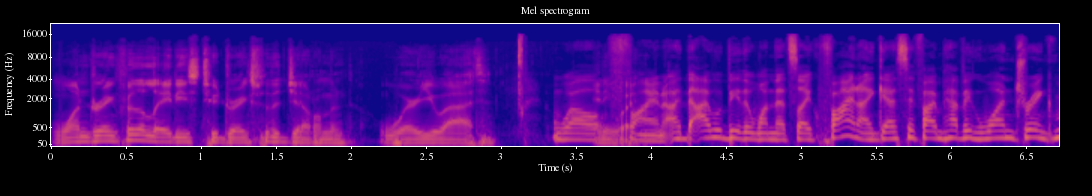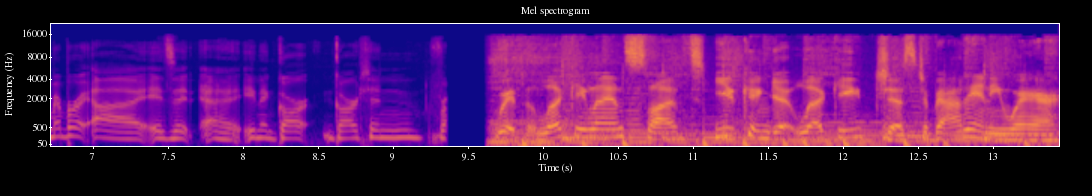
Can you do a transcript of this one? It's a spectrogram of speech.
One drink for the ladies, two drinks for the gentlemen. Where are you at? Well, Anyway. fine. I, I would be the one that's like, fine. I guess if I'm having one drink, remember, uh, is it uh, Ina gar- Garten? With the Lucky Land slots, you can get lucky just about anywhere.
